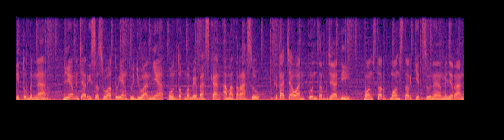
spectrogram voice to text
itu benar. Dia mencari sesuatu yang tujuannya untuk membebaskan Amaterasu. Kekacauan pun terjadi. Monster-monster Kitsune menyerang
